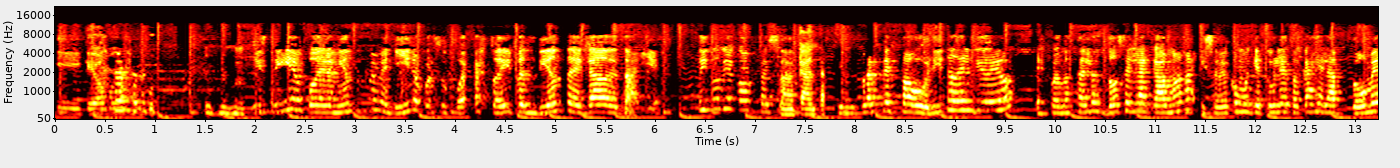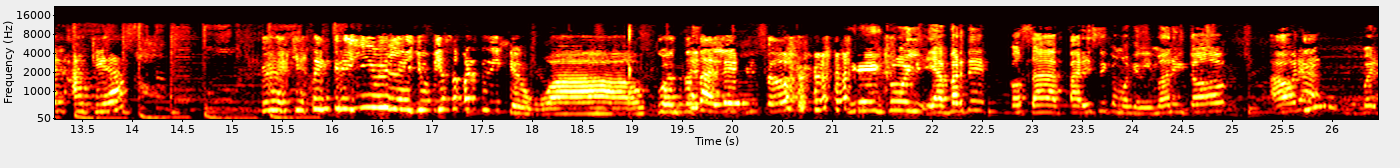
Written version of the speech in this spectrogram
y quedó muy. Y sí, empoderamiento femenino, por supuesto, ahí pendiente de cada detalle. Tengo que Me confesar, encanta. que mi parte favorita del video es cuando están los dos en la cama y se ve como que tú le tocas el abdomen a Kea. Pero es que está increíble. Yo vi esa parte y dije, wow, cuánto talento. Qué cool. Y aparte, o sea, parece como que mi mano y todo. Ahora, bueno,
